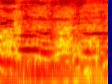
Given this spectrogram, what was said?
he was so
